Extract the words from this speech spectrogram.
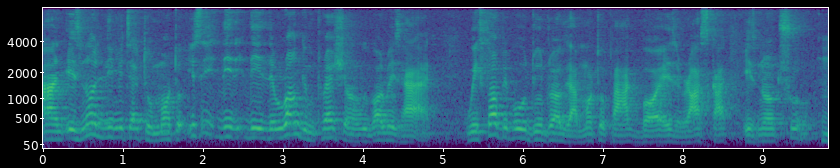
And it's not limited to motor. You see, the, the, the wrong impression we've always had. We thought people who do drugs are motor park boys, rascals. is not true. Hmm.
